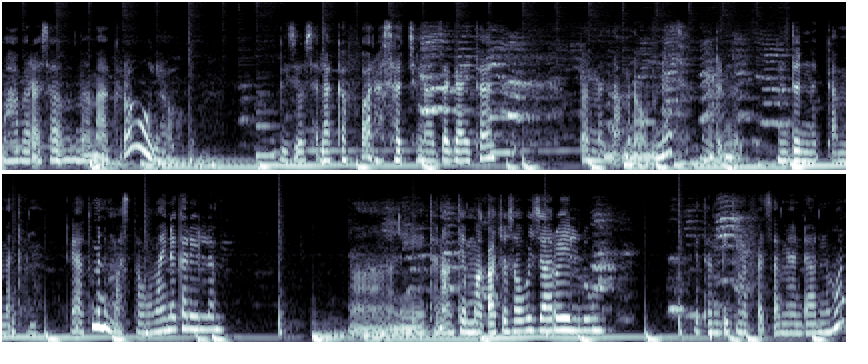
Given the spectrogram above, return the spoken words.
ማህበረሰብ የምመክረው ያው ጊዜው ስለከፋ ራሳችን አዘጋጅተን በምናምነው እምነት እንድንቀመጥ ነው። ምክንያቱም ምንም አስተማማኝ ነገር የለም። ትናንት የማውቃቸው ሰዎች ዛሬ የሉም። የትንቢት መፈጸሚያ እንዳንሆን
